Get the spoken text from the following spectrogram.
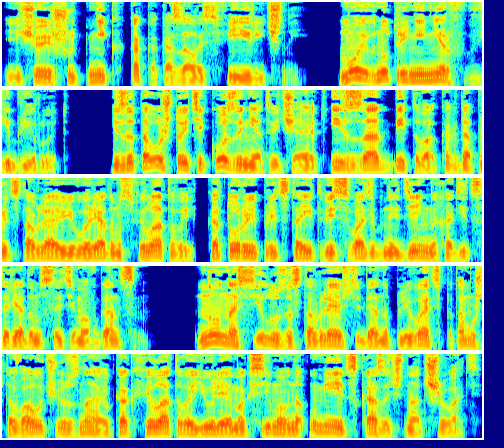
еще и шутник, как оказалось, фееричный. Мой внутренний нерв вибрирует. Из-за того, что эти козы не отвечают, из-за отбитого, когда представляю его рядом с Филатовой, который предстоит весь свадебный день находиться рядом с этим афганцем. Но на силу заставляю себя наплевать, потому что воочию знаю, как Филатова Юлия Максимовна умеет сказочно отшивать.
